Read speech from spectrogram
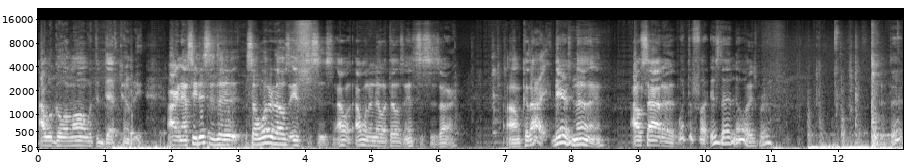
I would go along with the death penalty. All right, now see, this is the. So, what are those instances? I, I want to know what those instances are. Um, cause I there's none outside of what the fuck is that noise, bro? Is that?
